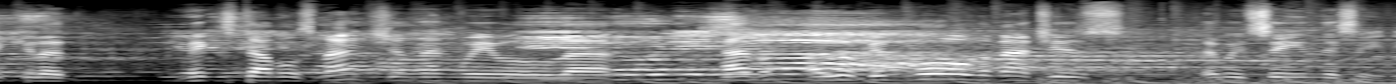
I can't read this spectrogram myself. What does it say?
particular mixed doubles match, and then we will uh, have a look at all the matches that we've seen this evening.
